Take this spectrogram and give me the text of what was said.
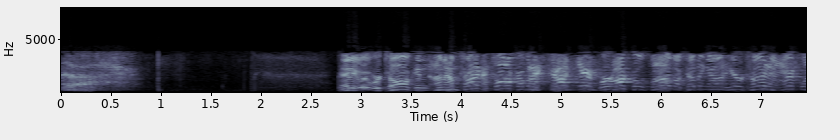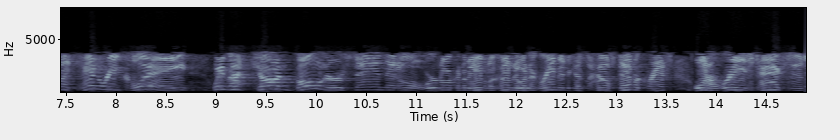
Ah. Anyway, we're talking. I'm, I'm trying to talk about goddamn Barack Obama coming out here trying to act like Henry Clay. We've got John Boner saying that, oh, we're not going to be able to come to an agreement because the House Democrats want to raise taxes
